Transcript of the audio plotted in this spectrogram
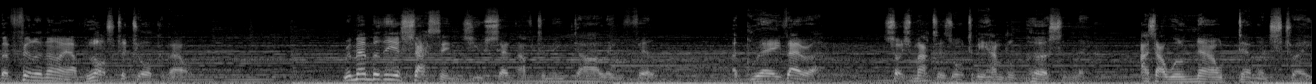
but Phil and I have lots to talk about. Remember the assassins you sent after me, darling Phil? A grave error. Such matters ought to be handled personally, as I will now demonstrate.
